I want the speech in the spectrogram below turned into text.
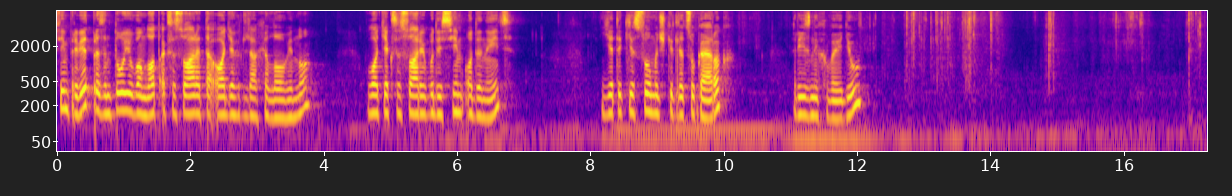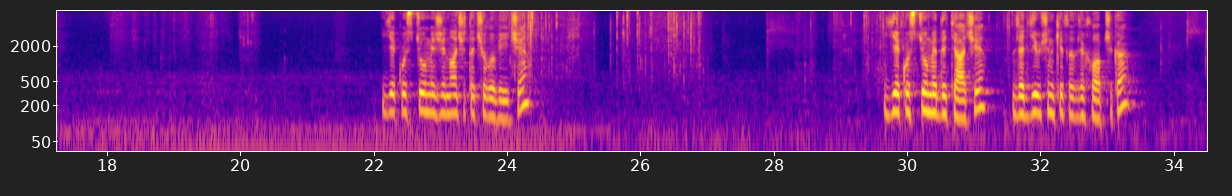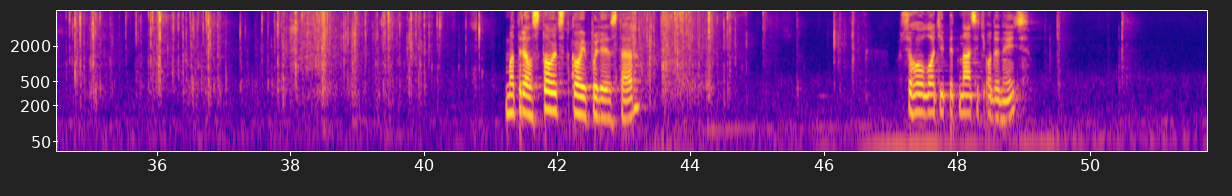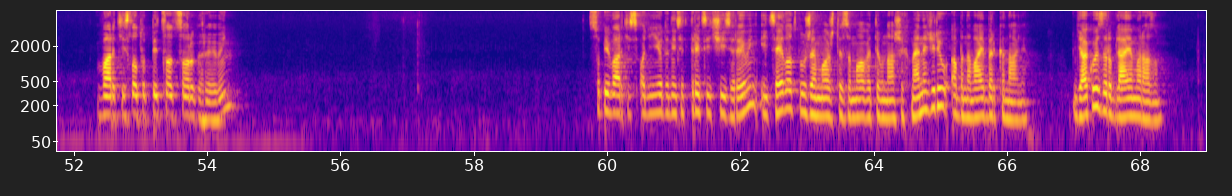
Всім привіт! Презентую вам лот аксесуари та одяг для Хеллоуіну. В лоті аксесуарів буде 7 одиниць. Є такі сумочки для цукерок різних видів. Є костюми жіночі та чоловічі. Є костюми дитячі для дівчинки та для хлопчика. Матеріал 100% поліестер. Всього в лоті 15 одиниць. Вартість лоту 540 гривень. Собівартість однієї одиниці 36 гривень, і цей лот ви вже можете замовити у наших менеджерів або на Viber каналі. Дякую, заробляємо разом.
